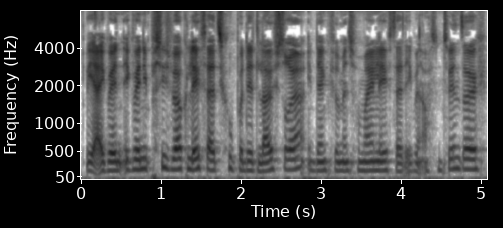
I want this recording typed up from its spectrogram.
ja, ik weet, ik weet niet precies welke leeftijdsgroepen dit luisteren. Ik denk veel mensen van mijn leeftijd. Ik ben 28.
